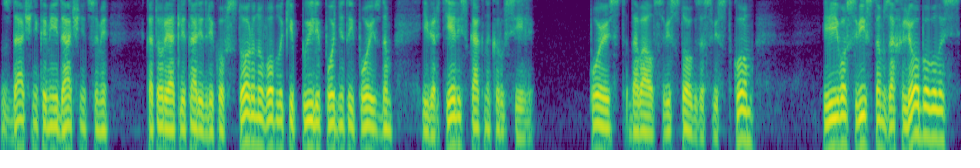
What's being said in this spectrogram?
с дачниками и дачницами, которые отлетали далеко в сторону в облаке пыли, поднятой поездом, и вертелись, как на карусели. Поезд давал свисток за свистком, и его свистом захлебывалось,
